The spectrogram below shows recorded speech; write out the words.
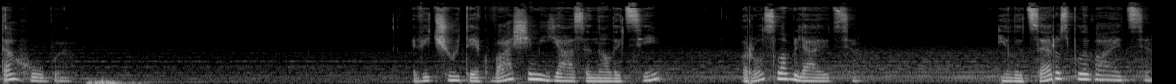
та губи. Відчуйте, як ваші м'язи на лиці розслабляються, і лице розпливається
